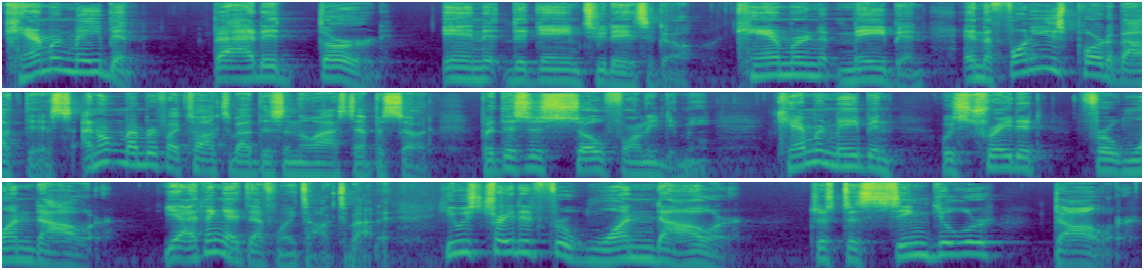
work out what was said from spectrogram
Cameron Maybin batted third in the game two days ago. Cameron Maybin. And the funniest part about this, I don't remember if I talked about this in the last episode, but this is so funny to me. Cameron Maybin was traded for $1. Yeah, I think I definitely talked about it. He was traded for $1, just a singular dollar.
